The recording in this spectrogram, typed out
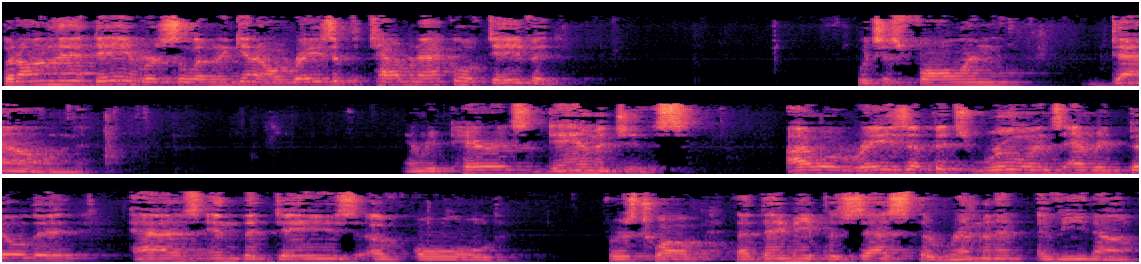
But on that day, in verse 11, again, I will raise up the tabernacle of David, which has fallen down, and repair its damages. I will raise up its ruins and rebuild it as in the days of old. Verse 12, that they may possess the remnant of Edom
